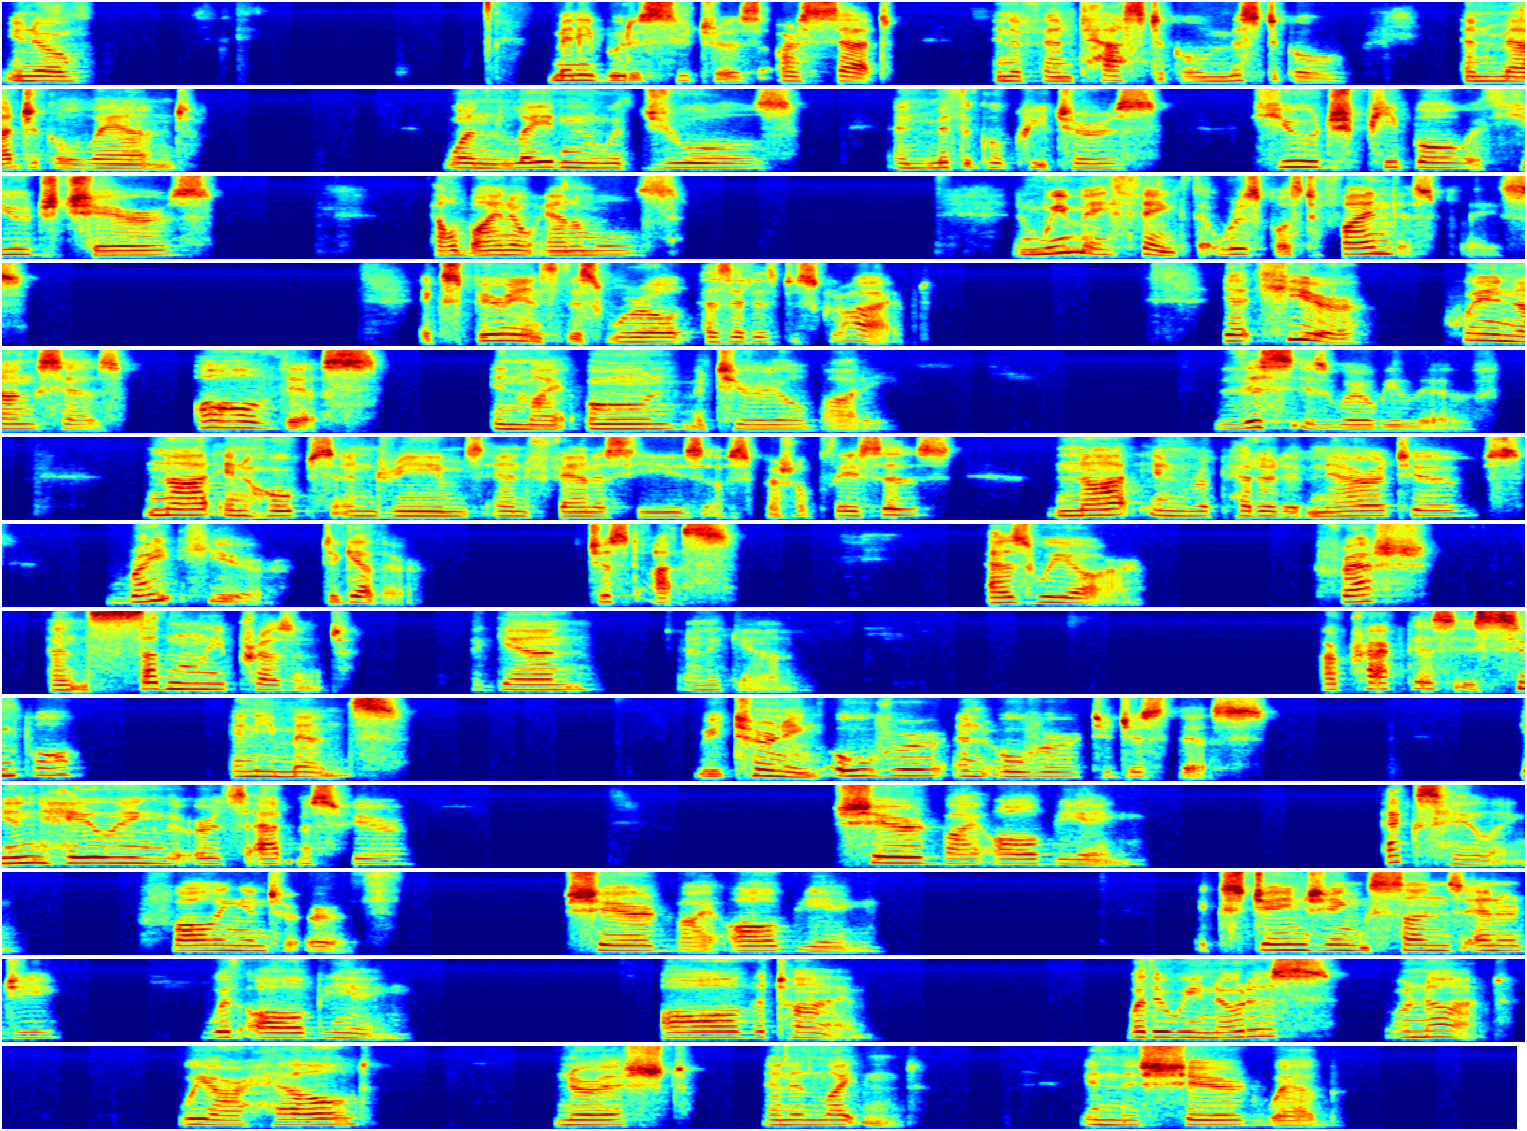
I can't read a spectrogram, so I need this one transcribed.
You know, many Buddhist sutras are set in a fantastical, mystical, and magical land one laden with jewels and mythical creatures huge people with huge chairs, albino animals. And we may think that we're supposed to find this place, experience this world as it is described. Yet here, Huineng says, all this in my own material body. This is where we live, not in hopes and dreams and fantasies of special places, not in repetitive narratives, right here together, just us, as we are, fresh and suddenly present again and again. Our practice is simple and immense, returning over and over to just this inhaling the earth's atmosphere, shared by all being, exhaling, falling into earth, shared by all being, exchanging sun's energy with all being, all the time, whether we notice or not we are held, nourished, and enlightened in this shared web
